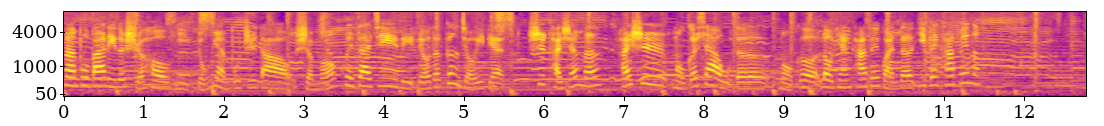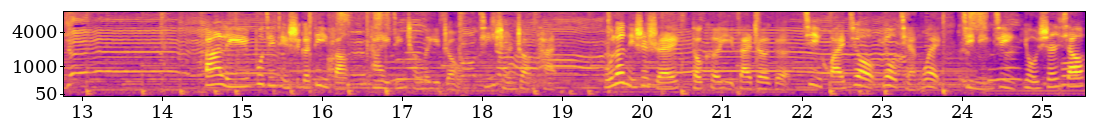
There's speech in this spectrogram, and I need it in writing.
漫步巴黎的时候，你永远不知道什么会在记忆里留得更久一点，是凯旋门，还是某个下午的某个露天咖啡馆的一杯咖啡呢？巴黎不仅仅是个地方，它已经成了一种精神状态。无论你是谁，都可以在这个既怀旧又前卫、既宁静又喧嚣、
